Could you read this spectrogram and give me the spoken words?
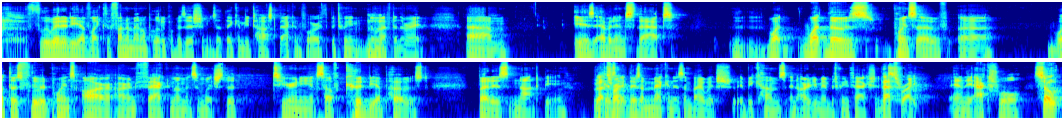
uh, fluidity of like the fundamental political positions that they can be tossed back and forth between the left and the right um, is evidence that what what those points of uh, what those fluid points are are in fact moments in which the tyranny itself could be opposed, but is not being. That's Because right. There's a mechanism by which it becomes an argument between factions. That's right. and the actual So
